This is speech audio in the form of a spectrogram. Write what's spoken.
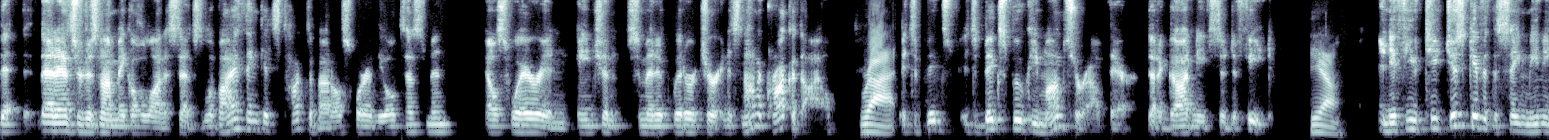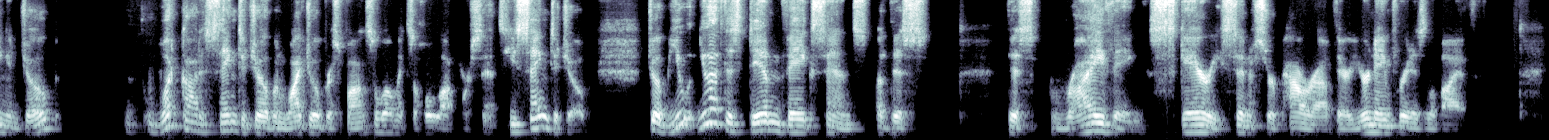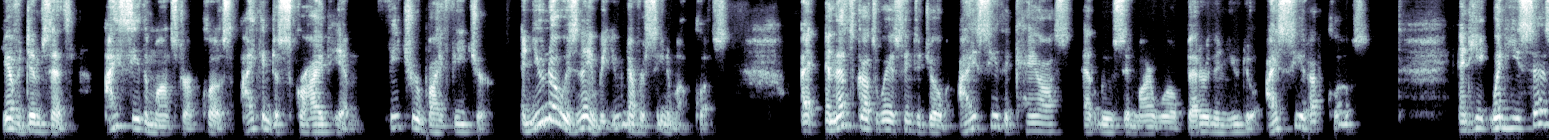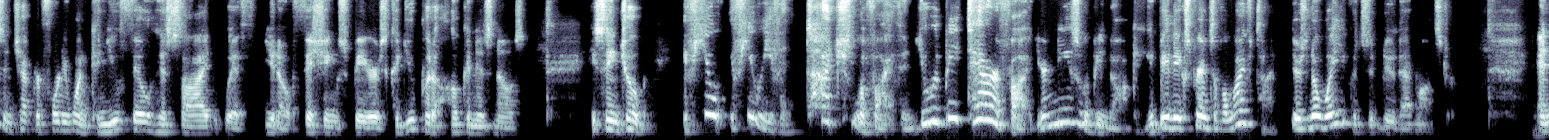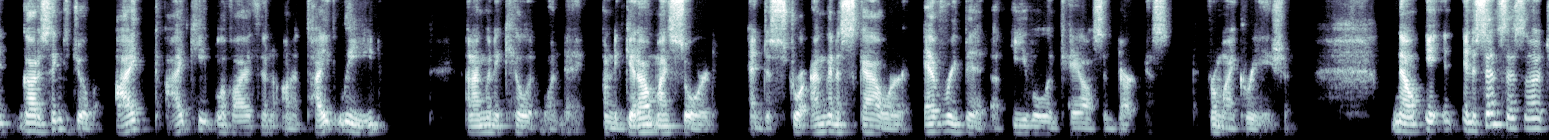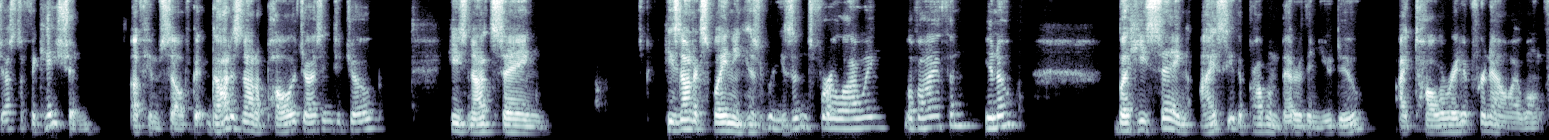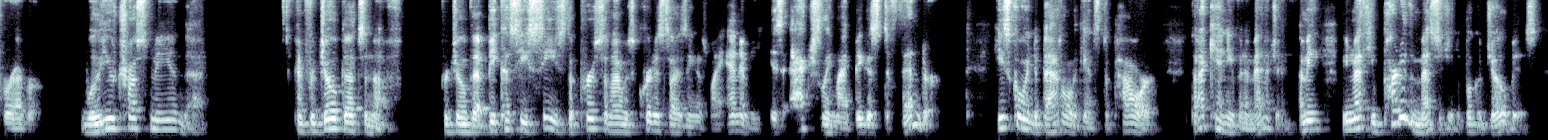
that, that answer does not make a whole lot of sense. Leviathan gets talked about elsewhere in the Old Testament, elsewhere in ancient Semitic literature, and it's not a crocodile. Right. It's a big, it's a big spooky monster out there that a god needs to defeat. Yeah. And if you just give it the same meaning in Job, what God is saying to Job and why Job responds so well makes a whole lot more sense. He's saying to Job, Job, you, you have this dim, vague sense of this, this writhing, scary, sinister power out there. Your name for it is Leviathan. You have a dim sense. I see the monster up close. I can describe him feature by feature. And you know his name, but you've never seen him up close. I, and that's God's way of saying to Job, I see the chaos at loose in my world better than you do. I see it up close. And he, when he says in chapter 41, can you fill his side with, you know, fishing spears? Could you put a hook in his nose? He's saying, Job, if you if you even touch Leviathan, you would be terrified. Your knees would be knocking. It'd be the experience of a lifetime. There's no way you could subdue that monster. And God is saying to Job, I, I keep Leviathan on a tight lead and I'm going to kill it one day. I'm going to get out my sword and destroy, I'm going to scour every bit of evil and chaos and darkness from my creation. Now, in, in a sense, that's not a justification of himself. God is not apologizing to Job. He's not saying, he's not explaining his reasons for allowing Leviathan, you know? But he's saying, I see the problem better than you do. I tolerate it for now, I won't forever. Will you trust me in that? And for Job, that's enough. For Job, that because he sees the person I was criticizing as my enemy is actually my biggest defender. He's going to battle against a power that I can't even imagine. I mean, I mean, Matthew, part of the message of the book of Job is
